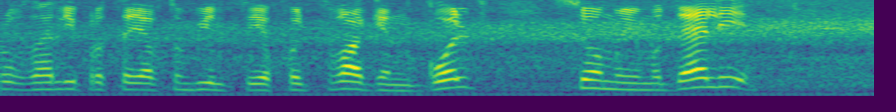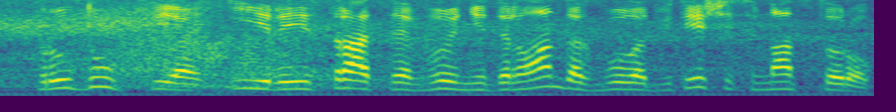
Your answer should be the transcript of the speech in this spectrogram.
взагалі про цей автомобіль. Це є Volkswagen Golf 7 моделі. Продукція і реєстрація в Нідерландах була 2017 року.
